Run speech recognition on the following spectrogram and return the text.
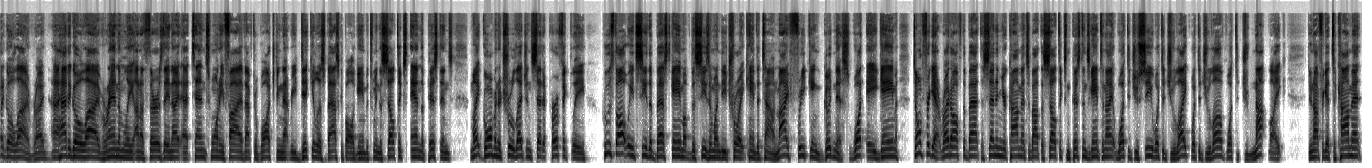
Had to go live, right? I had to go live randomly on a Thursday night at 1025 after watching that ridiculous basketball game between the Celtics and the Pistons. Mike Gorman, a true legend, said it perfectly. Who thought we'd see the best game of the season when Detroit came to town? My freaking goodness, what a game. Don't forget, right off the bat, to send in your comments about the Celtics and Pistons game tonight. What did you see? What did you like? What did you love? What did you not like? Do not forget to comment.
